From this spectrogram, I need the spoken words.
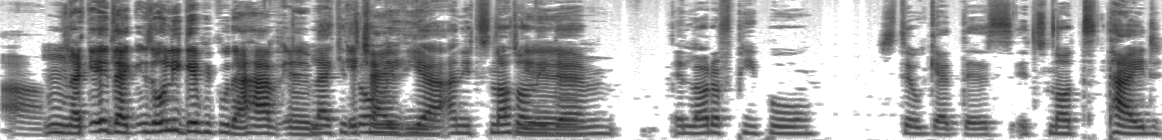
Um, mm, like it, like it's only gay people that have um, like it's HIV. Only, yeah, and it's not only yeah. them. A lot of people still get this. It's not tied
